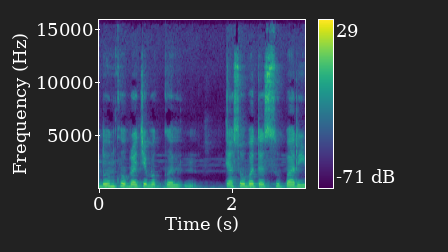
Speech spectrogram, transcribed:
दोन खोबऱ्याचे बक्कल त्यासोबतच सुपारी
